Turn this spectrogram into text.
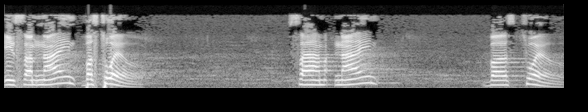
In Psalm 9 verse 12. Psalm 9 verse 12.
